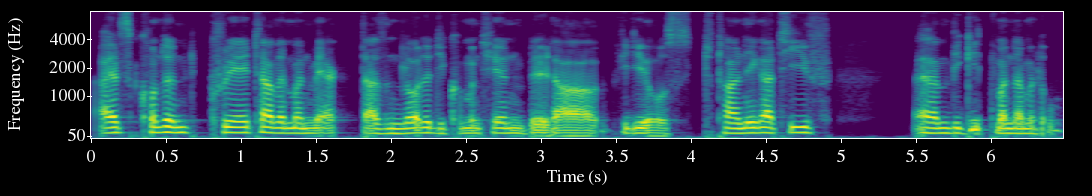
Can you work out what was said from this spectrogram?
als Content Creator, wenn man merkt, da sind Leute, die kommentieren Bilder, Videos total negativ. Ähm, wie geht man damit um?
